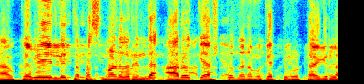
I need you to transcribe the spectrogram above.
ನಾವು ಗವಿಯಲ್ಲಿ ತಪಸ್ ಮಾಡೋದ್ರಿಂದ ಆರೋಗ್ಯ ಅಷ್ಟೊಂದು ನಮಗೆ ಗಟ್ಟಿಮುಟ್ಟಾಗಿಲ್ಲ.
